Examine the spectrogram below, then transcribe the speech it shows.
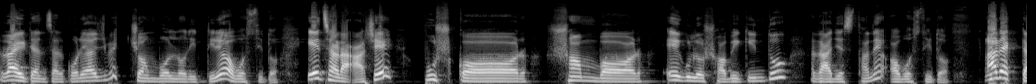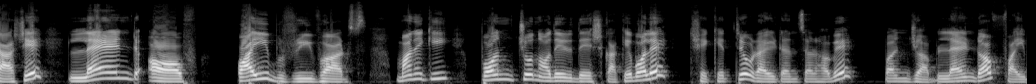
রাইট অ্যান্সার করে আসবে, চম্বল নদীর তীরে অবস্থিত। এছাড়া আসে পুষ্কর, সম্বর, এগুলো সবই কিন্তু রাজস্থানে অবস্থিত। আর একটা আসে ল্যান্ড অফ ফাইভ রিভার্স মানে কি? পঞ্চ নদের দেশ কাকে বলে? সেক্ষেত্রেও রাইট অ্যান্সার হবে Punjab land of five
